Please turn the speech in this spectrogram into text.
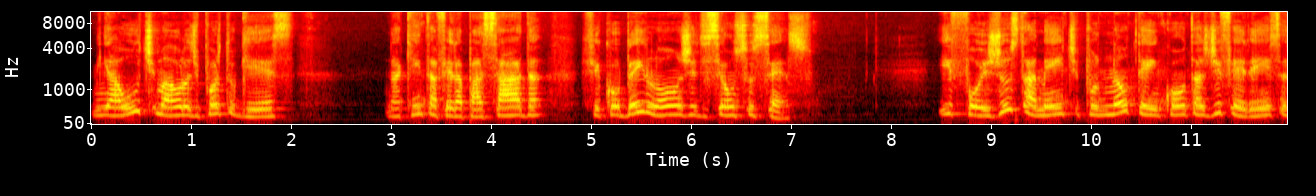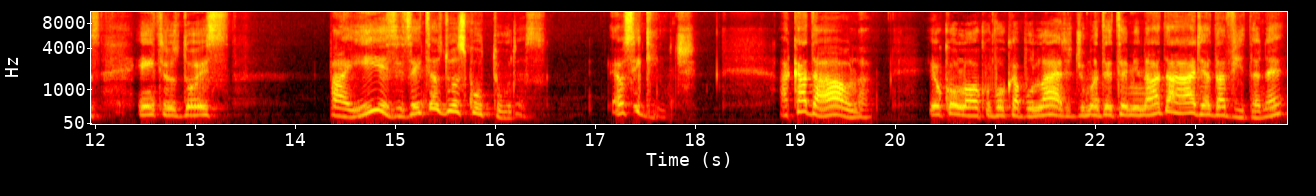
Minha última aula de português, na quinta-feira passada, ficou bem longe de ser um sucesso. E foi justamente por não ter em conta as diferenças entre os dois países, entre as duas culturas. É o seguinte: a cada aula eu coloco o vocabulário de uma determinada área da vida, né?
